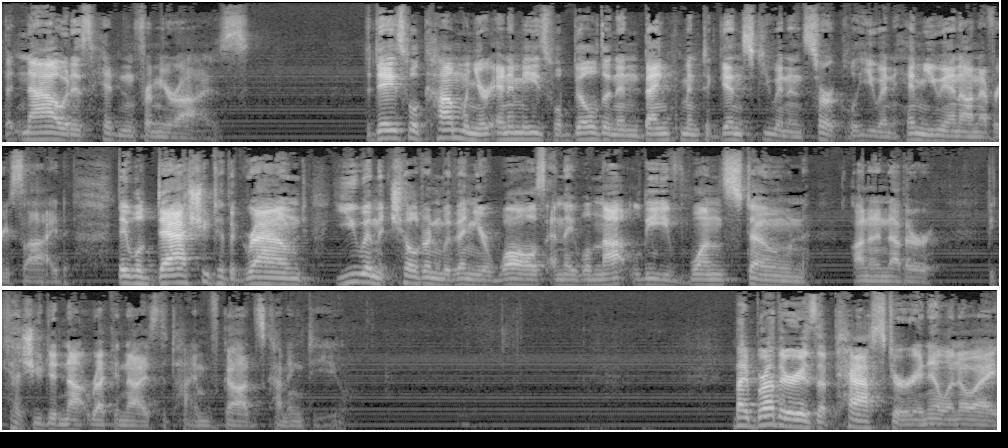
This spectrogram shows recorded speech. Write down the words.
but now it is hidden from your eyes. The days will come when your enemies will build an embankment against you and encircle you and hem you in on every side. They will dash you to the ground, you and the children within your walls, and they will not leave one stone on another because you did not recognize the time of God's coming to you. My brother is a pastor in Illinois,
